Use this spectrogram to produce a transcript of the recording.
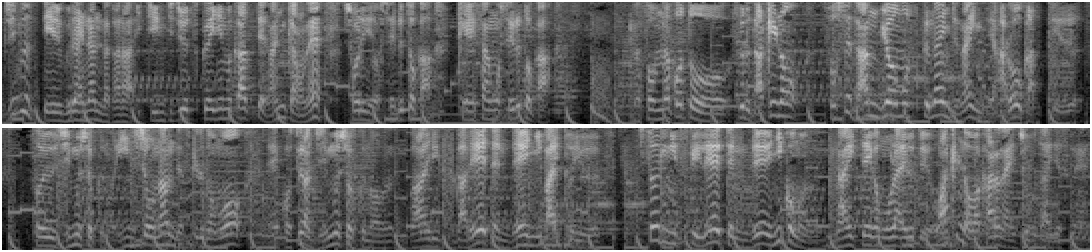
事務っていうぐらいなんだから、一日中机に向かって何かのね、処理をしてるとか、計算をしてるとか、そんなことをするだけの、そして残業も少ないんじゃないんであろうかっていう、そういう事務職の印象なんですけれども、えー、こちら事務職の倍率が0.02倍という、1人につき0.02個の内定がもらえるというわけのわからない状態ですね。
